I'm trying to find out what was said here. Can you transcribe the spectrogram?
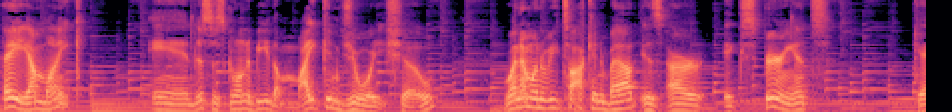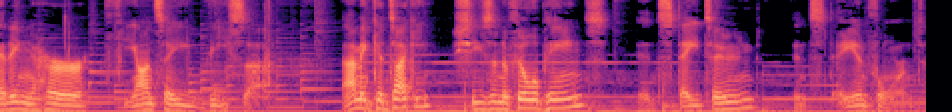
Hey, I'm Mike, and this is going to be the Mike and Joy Show. What I'm going to be talking about is our experience getting her fiance visa. I'm in Kentucky, she's in the Philippines, and stay tuned and stay informed.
